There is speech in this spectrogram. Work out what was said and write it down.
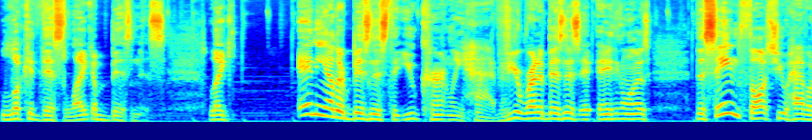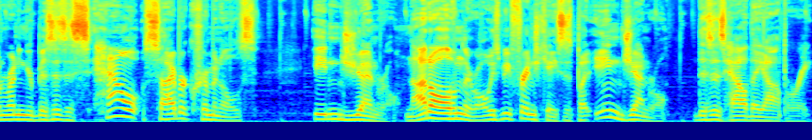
look at this like a business, like any other business that you currently have. If you run a business, anything along those, the same thoughts you have on running your business is how cyber criminals, in general, not all of them, there will always be fringe cases, but in general, this is how they operate.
